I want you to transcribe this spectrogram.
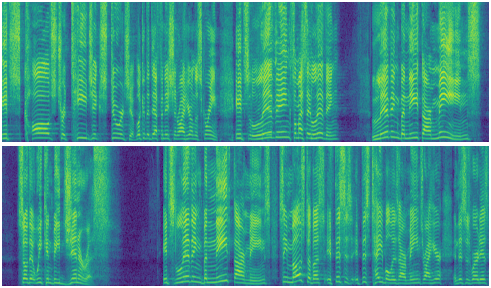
It's called strategic stewardship. Look at the definition right here on the screen. It's living, somebody say living, living beneath our means so that we can be generous. It's living beneath our means. See, most of us, if this is if this table is our means right here, and this is where it is,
